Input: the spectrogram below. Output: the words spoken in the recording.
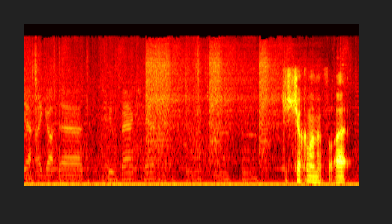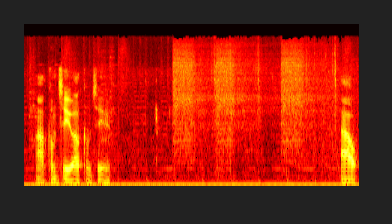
Yeah, I got uh, two bags here. Just chuck them on the foot. Uh, I'll come to you, I'll come to you. Ow.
